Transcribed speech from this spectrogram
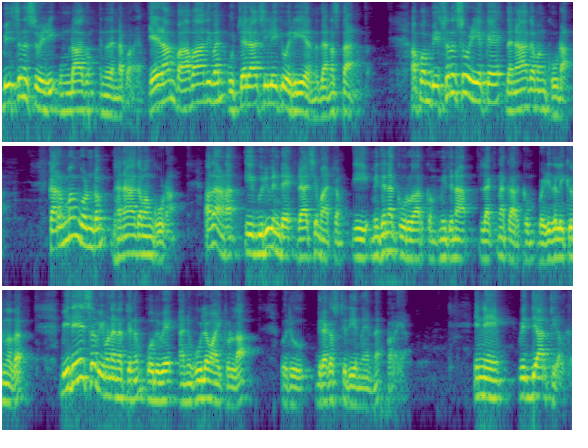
ബിസിനസ് വഴി ഉണ്ടാകും എന്ന് തന്നെ പറയാം. ഏഴാം പാവാധിപൻ ഉച്ചരാശിയിലേക്ക് വരികയാണ് ധനസ്ഥാനത്ത്. അപ്പം ബിസിനസ് വഴിയൊക്കെ ധനാഗമം കൂടാം. കർമ്മം കൊണ്ടും ധനാഗമം കൂടാം. അതാണ് ഈ ഗുരുവിന്റെ രാശിമാറ്റം ഈ മിഥുനക്കൂറുകാർക്കും മിഥുന ലഗ്നക്കാർക്കും വഴിതെളിക്കുന്നത്. വിദേശ വിപണനത്തിനും പൊതുവെ അനുകൂലമായിട്ടുള്ള ഒരു ഗ്രഹസ്ഥിതി എന്ന് തന്നെ പറയാം. ഇനി വിദ്യാർത്ഥികൾക്ക്.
